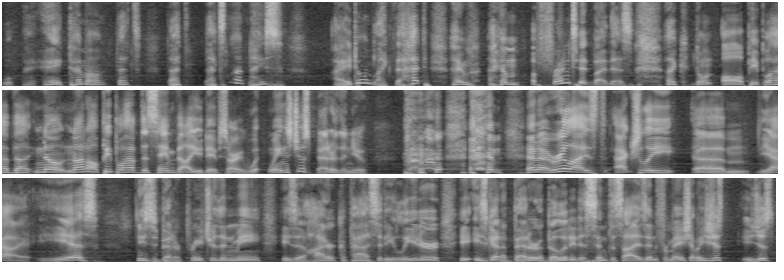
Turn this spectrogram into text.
well, hey, time out. That's, that, that's not nice. I don't like that. I'm, I am affronted by this. Like, don't all people have that? No, not all people have the same value, Dave. Sorry, Wayne's just better than you. and, and I realized, actually, um, yeah, he is. He's a better preacher than me. He's a higher capacity leader. He, has got a better ability to synthesize information. He's just he's just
